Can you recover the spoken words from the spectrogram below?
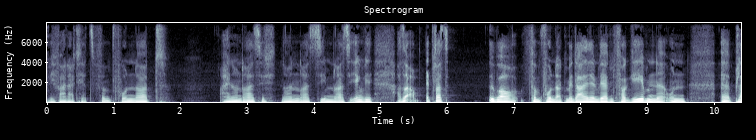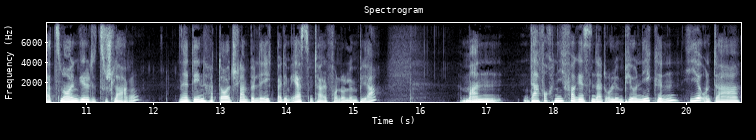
wie war das jetzt? 500 31, 39, 37, irgendwie, also etwas über 500 Medaillen werden vergeben ne? und äh, Platz 9 gilt zu schlagen. Ne? Den hat Deutschland belegt bei dem ersten Teil von Olympia. Man darf auch nie vergessen, dass Olympioniken hier und da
